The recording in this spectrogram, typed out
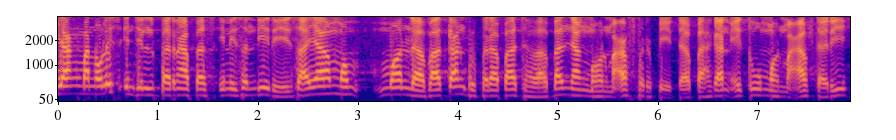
yang menulis Injil Barnabas ini sendiri, saya mendapatkan beberapa jawaban yang mohon maaf berbeda. Bahkan itu mohon maaf dari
